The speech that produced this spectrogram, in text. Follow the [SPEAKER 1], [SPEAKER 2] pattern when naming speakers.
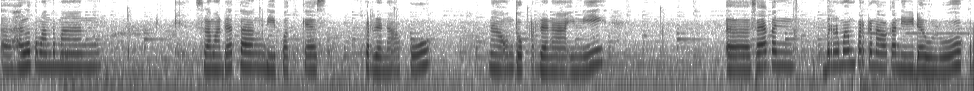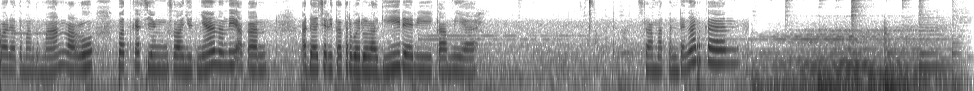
[SPEAKER 1] Eh, halo teman-teman, selamat datang di podcast perdana aku. Nah, untuk perdana ini, uh, saya akan memperkenalkan diri dahulu kepada teman-teman. Lalu, podcast yang selanjutnya nanti akan ada cerita terbaru lagi dari kami, ya. Selamat mendengarkan.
